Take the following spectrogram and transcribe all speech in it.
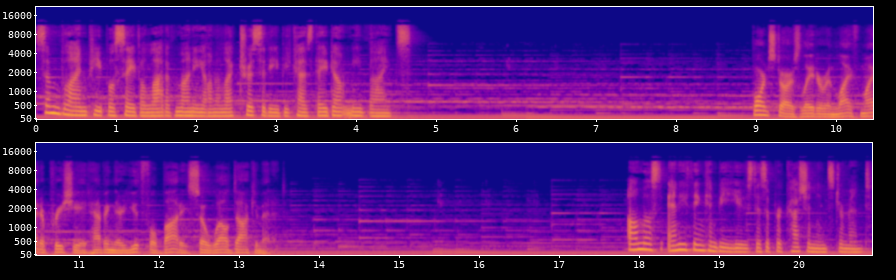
Some blind people save a lot of money on electricity because they don't need lights. Porn stars later in life might appreciate having their youthful bodies so well documented. Almost anything can be used as a percussion instrument.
